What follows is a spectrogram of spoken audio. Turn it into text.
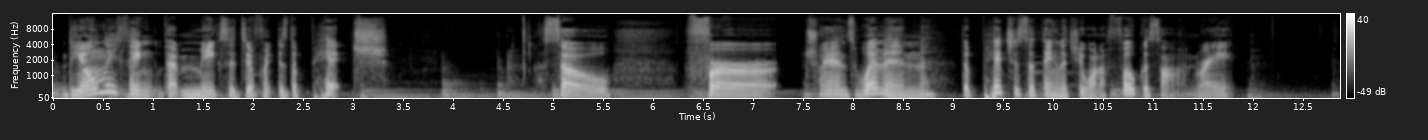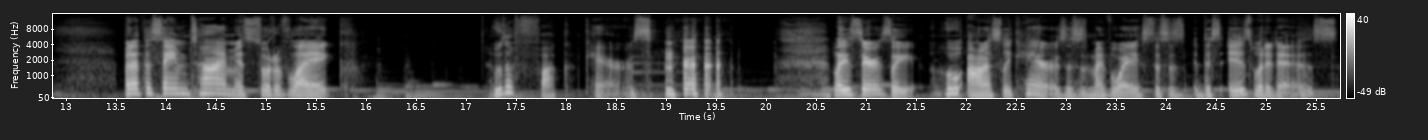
The only thing that makes it different is the pitch. So, for trans women, the pitch is the thing that you want to focus on, right? But at the same time, it's sort of like, who the fuck cares? like, seriously, who honestly cares? This is my voice. This is this is what it is.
